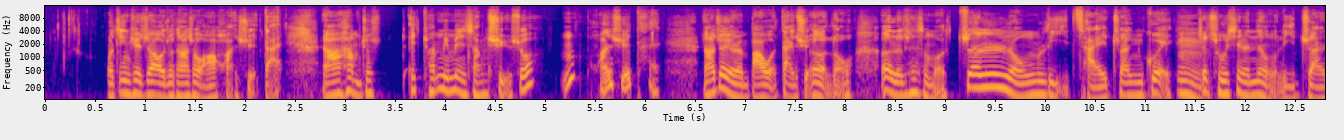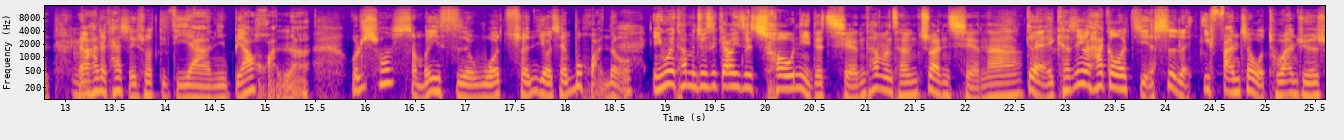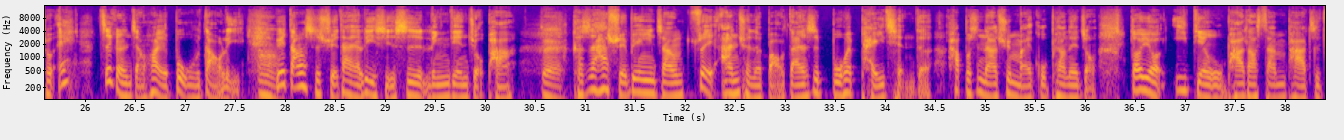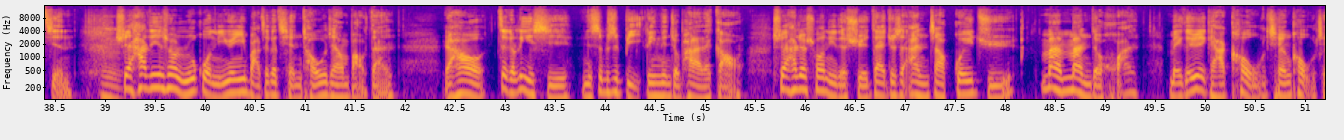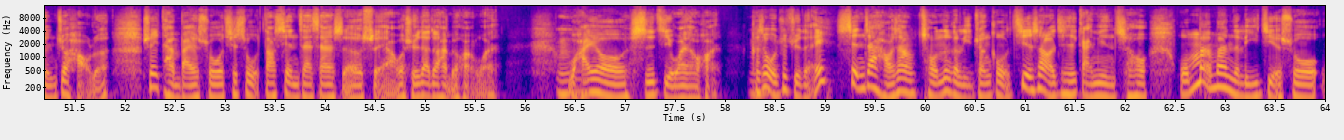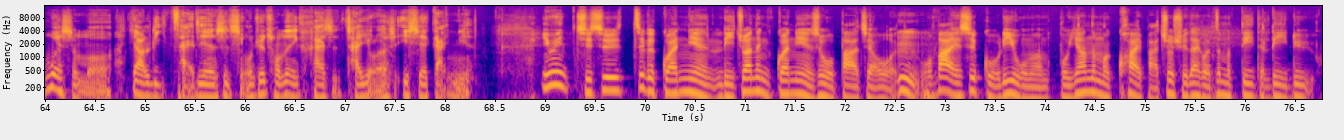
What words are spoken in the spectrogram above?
我进去之后，我就跟他说我要还学贷，然后他们就哎突然面面相觑说。嗯，还学贷，然后就有人把我带去二楼，二楼是什么尊荣理财专柜，嗯，就出现了那种理专，然后他就开始说：“弟弟呀，你不要还啦。”我就说什么意思？我存有钱不还哦，因为他们就是要一直抽你的钱，他们才能赚钱啊。对，可是因为他跟我解释了一番之后，我突然觉得说：“哎，这个人讲话也不无道理。”嗯，因为当时学贷的利息是零点九趴，对，可是他随便一张最安全的保单是不会赔钱的，他不是拿。去买股票那种都有一点五趴到三趴之间，嗯，所以他就是说，如果你愿意把这个钱投入这张保单，然后这个利息你是不是比零点九趴来的高？所以他就说你的学贷就是按照规矩慢慢的还，每个月给他扣五千，扣五千就好了。所以坦白说，其实我到现在三十二岁啊，我学贷都还没还完，我还有十几万要还。可是我就觉得，哎，现在好像从那个李专跟我介绍了这些概念之后，我慢慢的理解说为什么要理财这件事情。我觉得从那一刻开始，才有了一些概念。因为其实这个观念，李专那个观念也是我爸教我的。嗯，我爸也是鼓励我们不要那么快把就学贷款这么低的利率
